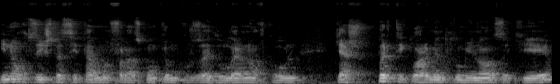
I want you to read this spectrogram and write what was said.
E não resisto a citar uma frase com que eu me cruzei do Leonard Cohen, que acho particularmente luminosa, que é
